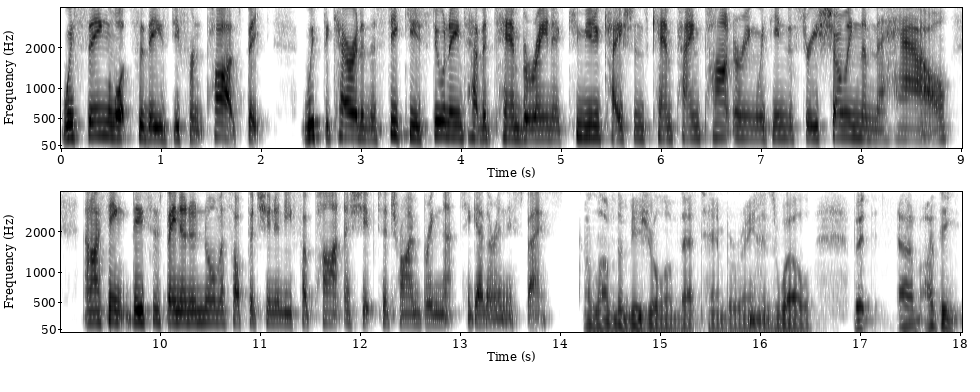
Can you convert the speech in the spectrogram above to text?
we're seeing lots of these different parts, but with the carrot and the stick, you still need to have a tambourine, a communications campaign, partnering with industry, showing them the how. And I think this has been an enormous opportunity for partnership to try and bring that together in this space. I love the visual of that tambourine as well. But um, I think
